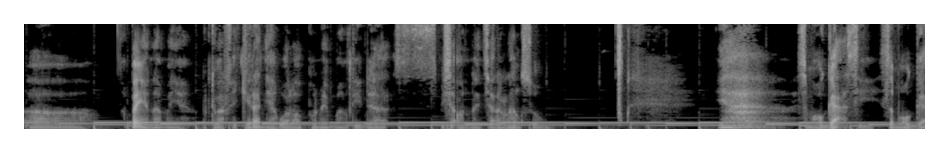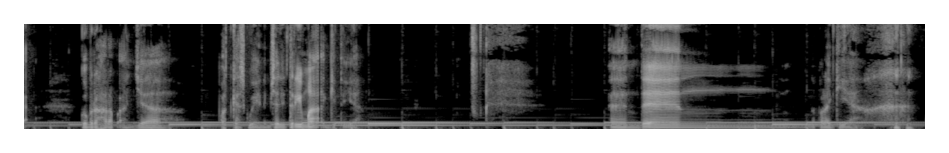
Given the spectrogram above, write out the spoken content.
uh, apa ya namanya bertukar pikiran ya walaupun memang tidak bisa online secara langsung. Ya semoga sih semoga. Gue berharap aja podcast gue ini bisa diterima gitu ya. And then apa lagi ya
